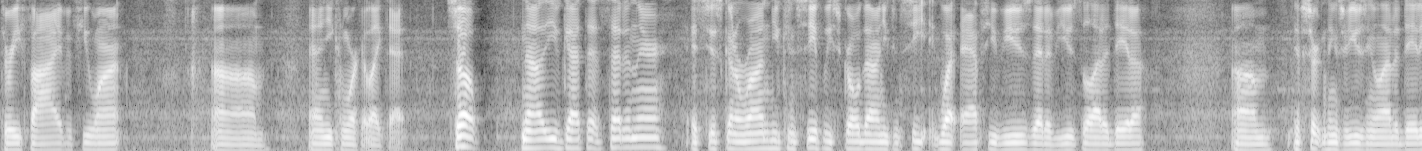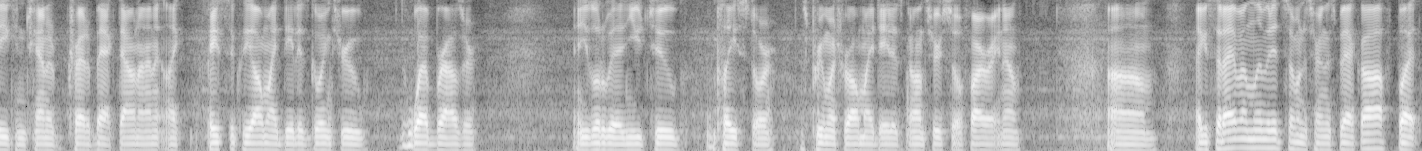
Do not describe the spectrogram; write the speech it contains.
3.5 if you want. Um, and you can work it like that. So now that you've got that set in there it's just going to run. You can see if we scroll down you can see what apps you've used that have used a lot of data. Um, if certain things are using a lot of data you can kind of try to back down on it. Like basically all my data is going through the web browser and a little bit in YouTube and Play Store. That's pretty much where all my data has gone through so far right now. Um, like I said I have unlimited so I'm going to turn this back off but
